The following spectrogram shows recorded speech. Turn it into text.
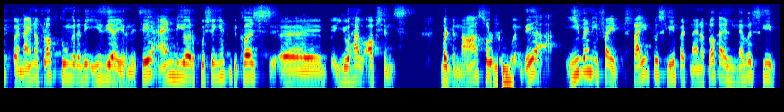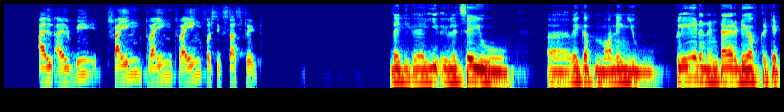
இப்ப நைன் ஓ கிளாக் தூங்குறது ஈஸியா இருந்துச்சு and you are pushing it because you have options but நான் சொல்றது வந்து even if I try to sleep at nine o'clock I never sleep I'll I'll be trying, trying, trying for six hours straight. Like uh, you, let's say you uh, wake up morning, you played an entire day of cricket,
